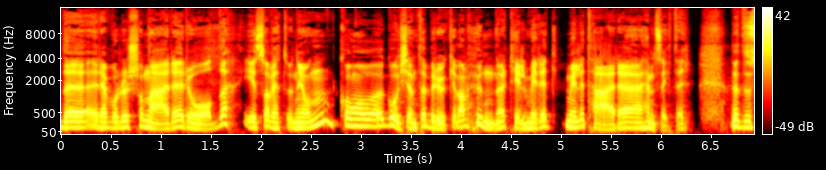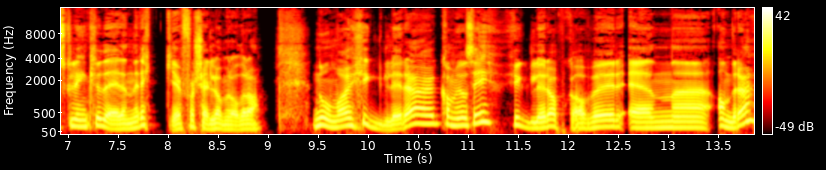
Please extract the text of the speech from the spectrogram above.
det revolusjonære rådet i Sovjetunionen godkjente bruken av hunder til militære hensikter. Dette skulle inkludere en rekke forskjellige områder, da. Noen var hyggeligere, kan vi jo si. Hyggeligere oppgaver enn eh, andre.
